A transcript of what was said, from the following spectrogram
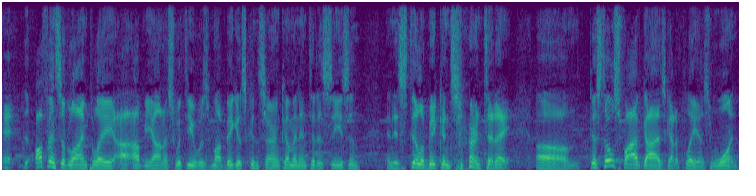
Uh, the offensive line play, I'll be honest with you, was my biggest concern coming into the season, and it's still a big concern today because um, those five guys got to play as one.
